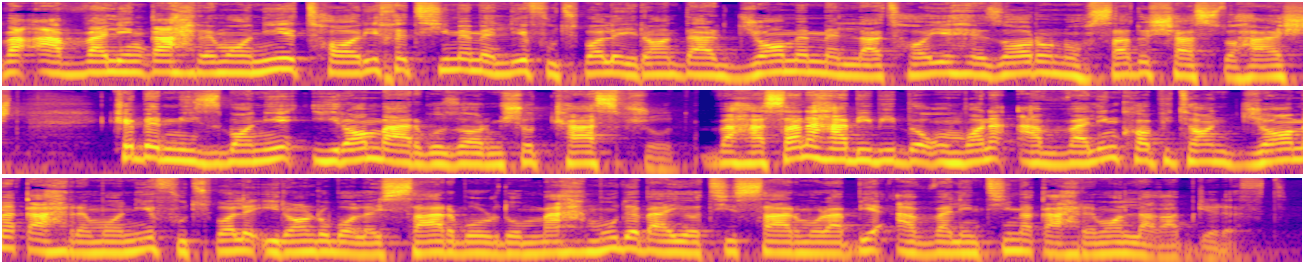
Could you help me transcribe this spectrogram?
و اولین قهرمانی تاریخ تیم ملی فوتبال ایران در جام ملت‌های 1968 که به میزبانی ایران برگزار می‌شد کسب شد و حسن حبیبی به عنوان اولین کاپیتان جام قهرمانی فوتبال ایران رو بالای سر برد و محمود بیاتی سرمربی اولین تیم قهرمان لقب گرفت.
